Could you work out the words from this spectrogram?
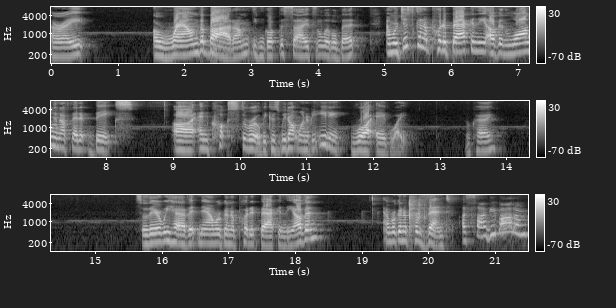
all right, around the bottom. You can go up the sides a little bit. And we're just going to put it back in the oven long enough that it bakes uh, and cooks through because we don't want to be eating raw egg white. Okay? So there we have it. Now we're going to put it back in the oven and we're going to prevent a soggy bottom.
